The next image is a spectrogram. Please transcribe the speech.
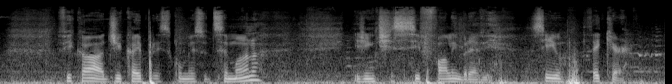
Fica a dica aí para esse começo de semana. E a gente se fala em breve. See you. Take care.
